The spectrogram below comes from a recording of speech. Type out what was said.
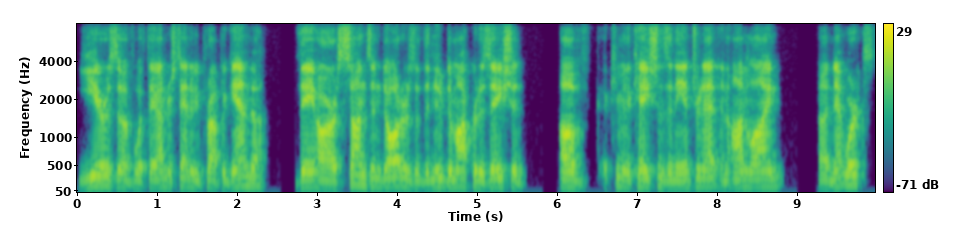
years of what they understand to be propaganda. They are sons and daughters of the new democratization of communications and the internet and online uh, networks.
